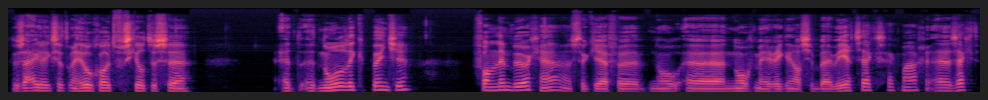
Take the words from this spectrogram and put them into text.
Dus eigenlijk zit er een heel groot verschil tussen het, het noordelijke puntje van Limburg, hè, een stukje even noor, eh, noord als je bij Weert zegt, zeg maar, eh, zegt,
